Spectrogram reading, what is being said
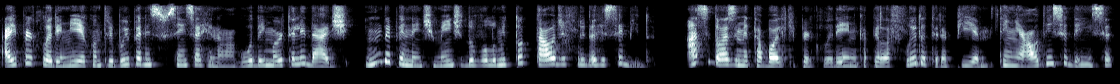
a hipercloremia contribui para insuficiência renal aguda e mortalidade, independentemente do volume total de fluido recebido. A acidose metabólica hiperclorêmica pela fluidoterapia tem alta incidência,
